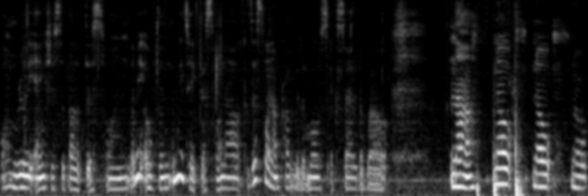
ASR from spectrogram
well, I'm really anxious about this one. Let me open. Let me take this one out because this one I'm probably the most excited about. Nah, no, no, no.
